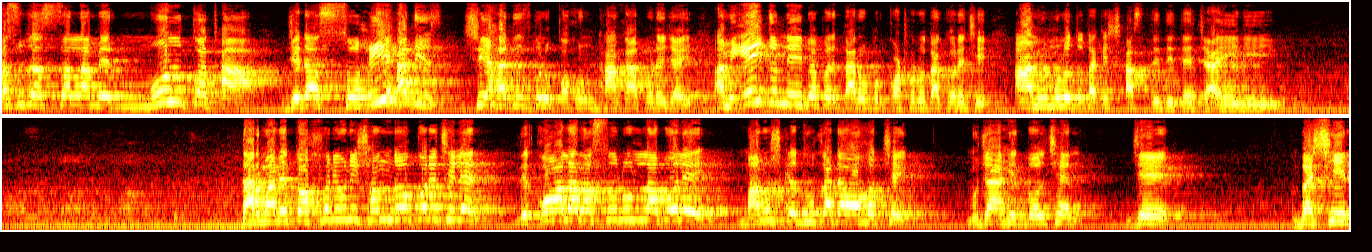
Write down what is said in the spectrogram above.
রাসুলামের মূল কথা যেটা সহি হাদিস সেই হাদিসগুলো কখন ঢাকা পড়ে যায়। আমি এই জন্য এই ব্যাপারে তার উপর কঠোরতা করেছি। আমি মূলত তাকে শাস্তি দিতে চাইনি। তার মানে তখনই উনি সন্দেহ করেছিলেন যে কলা রাসুল্লাহ বলে মানুষকে ধোকা দেওয়া হচ্ছে। মুজাহিদ বলছেন যে বাশির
